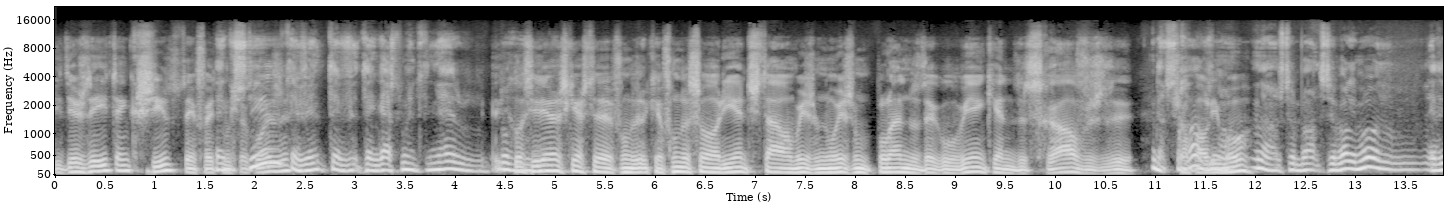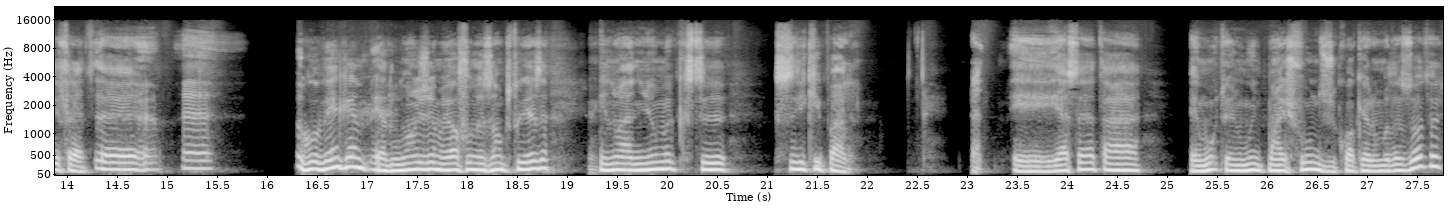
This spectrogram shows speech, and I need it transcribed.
E desde aí tem crescido, tem feito tem muita crescido, coisa. Tem, tem, tem, gasto muito dinheiro. E consideras que, esta, que a Fundação Oriente está ao mesmo, no mesmo plano da Gulbenkian, de Serralves, de não, São Paulo Não, não São Paulo é diferente. Uh, uh, a Gulbenkian é de longe a maior fundação portuguesa Sim. e não há nenhuma que se, que se equipare. E essa está, tem, tem muito mais fundos do que qualquer uma das outras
